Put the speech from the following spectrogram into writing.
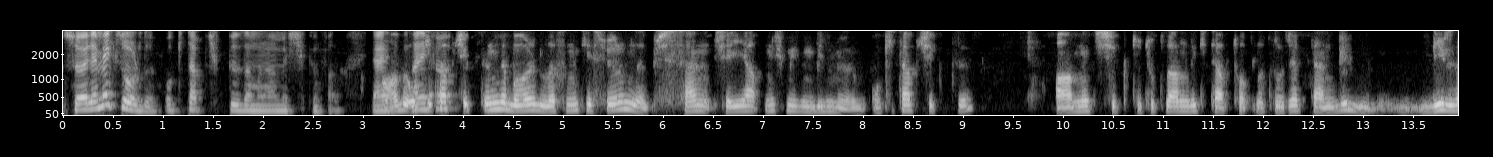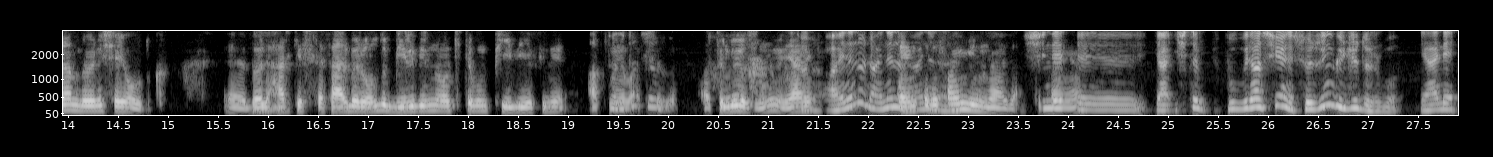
söylemek zordu. O kitap çıktığı zaman Ahmet Şık'ın falan. Yani, Abi hani o kitap an... çıktığında bu arada lafını kesiyorum da sen şeyi yapmış mıydın bilmiyorum. O kitap çıktı. Ahmet Şık tutuklandı kitap toplatılacak dendi. Birden böyle şey olduk. Ee, böyle herkes seferber oldu. Birbirine o kitabın pdf'ini atmaya başladı. Hatırlıyorsun değil mi? Yani aynen öyle, aynen öyle. Enteresan aynen öyle. günlerden. Şimdi ya. E, ya işte bu biraz şey yani sözün gücüdür bu. Yani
